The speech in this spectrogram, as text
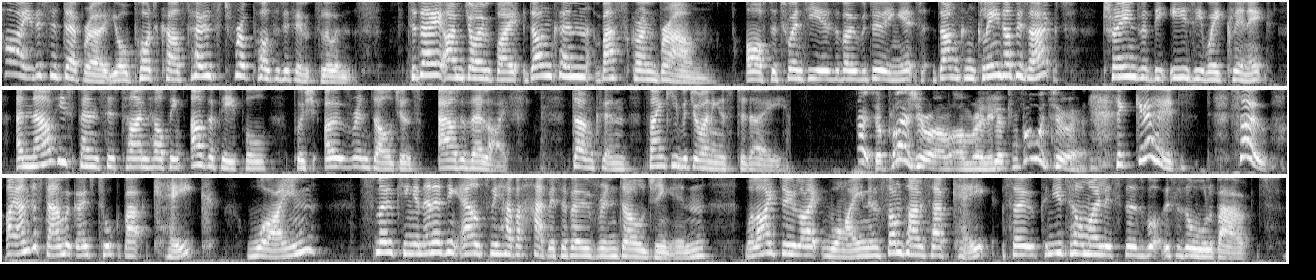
Hi, this is Deborah, your podcast host for A Positive Influence. Today I'm joined by Duncan Bhaskaran Brown. After 20 years of overdoing it, Duncan cleaned up his act, trained with the Easy Way Clinic, and now he spends his time helping other people push overindulgence out of their life. Duncan, thank you for joining us today. It's a pleasure. I'm really looking forward to it. Good. So, I understand we're going to talk about cake, wine, smoking, and anything else we have a habit of overindulging in. Well, I do like wine and sometimes have cake. So, can you tell my listeners what this is all about?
